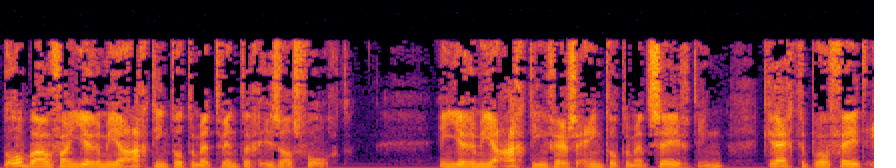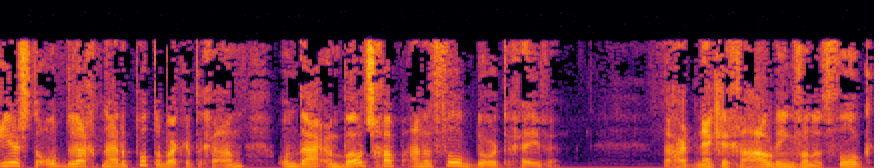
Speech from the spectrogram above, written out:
De opbouw van Jeremia 18 tot en met 20 is als volgt. In Jeremia 18 vers 1 tot en met 17 krijgt de profeet eerst de opdracht naar de pottenbakker te gaan om daar een boodschap aan het volk door te geven. De hardnekkige houding van het volk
